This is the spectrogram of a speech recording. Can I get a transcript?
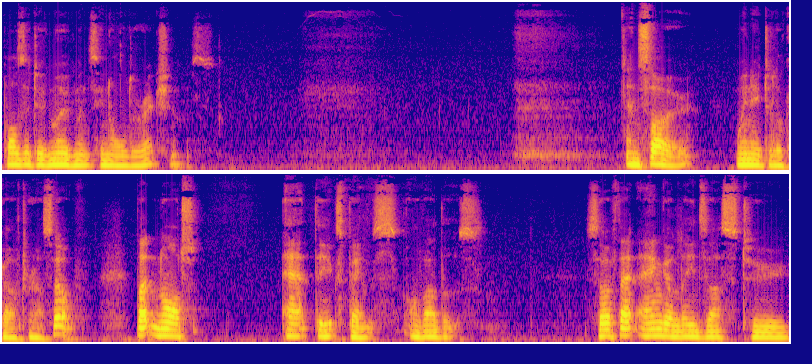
positive movements in all directions. And so we need to look after ourselves, but not at the expense of others. So if that anger leads us to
